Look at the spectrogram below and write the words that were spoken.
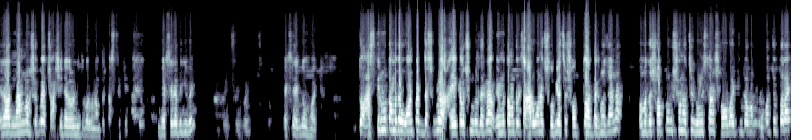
এটা নাম নকশা করে একশো আশি টাকা নিতে পারবেন আমাদের কাছ থেকে। ব্যাক দেখি ভাই। ব্যাক সাইড একদম হোয়াইট তো আজকের মতো আমাদের ওয়ান পার্টগুলো এই কালেকশনগুলো দেখলাম। এমনি তো আমাদের কাছে আরও অনেক ছবি আছে, সব তো আর দেখানো যায় না। তো আমাদের সব প্রফেশন হচ্ছে গুলিস্তান সমবায় কিন্তু আমাদের পঞ্চম তলায়।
